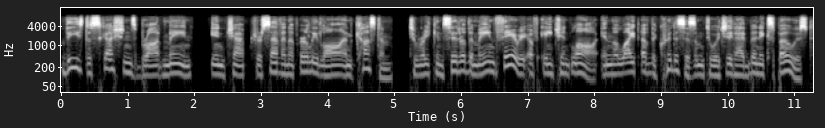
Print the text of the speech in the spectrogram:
These discussions brought Maine, in Chapter 7 of Early Law and Custom, to reconsider the main theory of ancient law in the light of the criticism to which it had been exposed,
